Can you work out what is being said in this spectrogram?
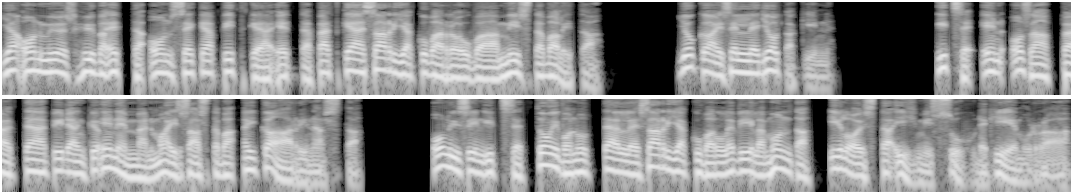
Ja on myös hyvä, että on sekä pitkää että pätkää sarjakuvarouvaa mistä valita. Jokaiselle jotakin. Itse en osaa päättää pidänkö enemmän Maisasta vai Kaarinasta. Olisin itse toivonut tälle sarjakuvalle vielä monta iloista ihmissuhdekiemuraa.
